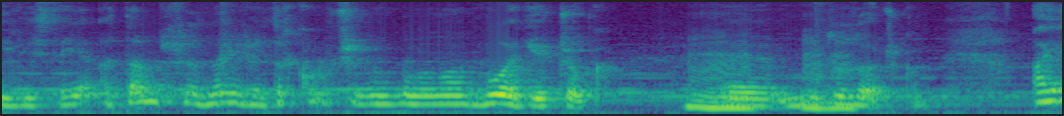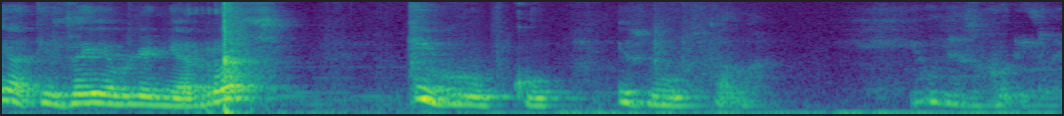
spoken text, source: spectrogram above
і дістає, а там ще, знаєш, закручено було на бодічок е, мотузочком. А я ті заявлення раз і в грубку, і знову стала. І вони згоріли.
